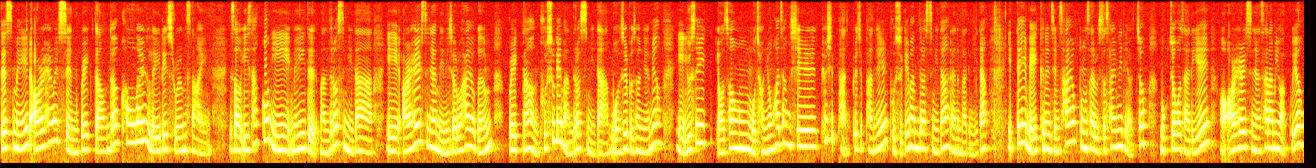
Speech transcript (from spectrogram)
This made R. Harrison break down the colored ladies' room sign. 그래서 이 사건이 made 만들었습니다. 이 R. 해리슨이라는 매니저로 하여금 breakdown 부수게 만들었습니다. 무엇을 부쉈냐면 이 유색 여성 뭐 전용 화장실 표지판 표지판을 부수게 만들었습니다. 라는 말입니다. 이때 make는 지금 사역 동사로서 사용이 되었죠. 목적어 자리에 어, R. 해리슨이라는 사람이 왔고요.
